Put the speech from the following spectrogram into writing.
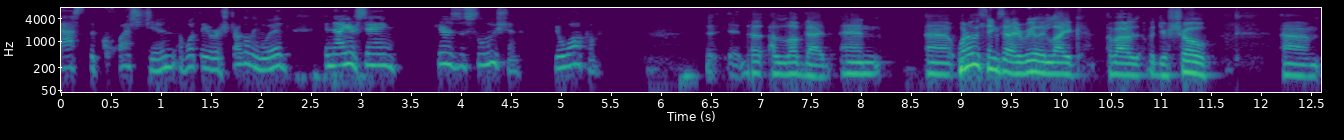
asked the question of what they were struggling with. And now you're saying, here's the solution. You're welcome. I love that. And uh, one of the things that I really like about, about your show um,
